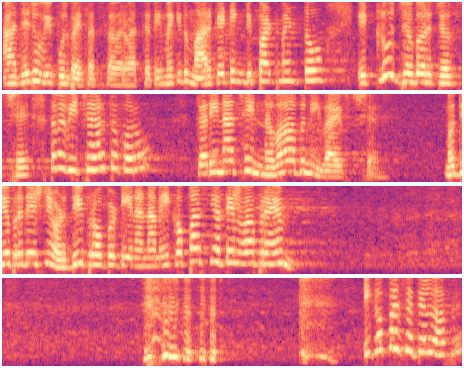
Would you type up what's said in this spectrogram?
આજે જ વિપુલભાઈ સાથે સવારે વાત કરતી. મેં કીધું માર્કેટિંગ ડિપાર્ટમેન્ટ તો એટલું જબરજસ્ત છે. તમે વિચાર તો કરો, કરીના છે નવાબની વાઇફ છે. મધ્યપ્રદેશની અડધી પ્રોપર્ટી એના નામે એ કપાસિયા તેલ વાપરે એમ. એ કપાસિયા તેલ વાપરે.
